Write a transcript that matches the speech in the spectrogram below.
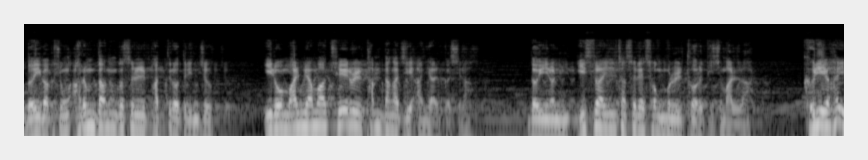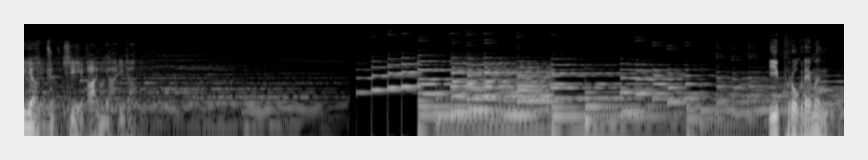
너희가 그중 아름다운 것을 받들어 드린즉 이로 말미암아 죄를 담당하지 아니할 것이라. 너희는 이스라엘 자손의 성물을 더럽히지 말라. 그리하여야 죽지 아니하리라. 이 프로그램은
